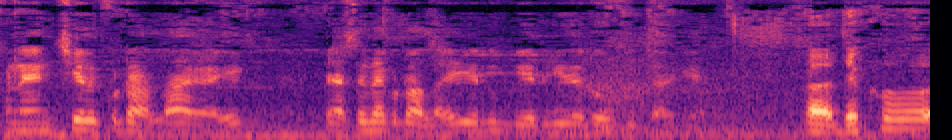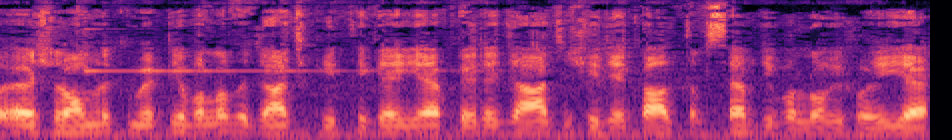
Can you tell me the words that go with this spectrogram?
ਫਾਈਨੈਂਸ਼ੀਅਲ ਘੁਟਾਲਾ ਹੈਗਾ ਇਹ ਪੈਸੇ ਦਾ ਘੁਟਾਲਾ ਹੈ, ਇਹਨੂੰ ਬੇਦਬੀ ਦਾ ਰੋਕ ਕੀਤਾ ਗਿਆ। ਦੇਖੋ ਸ਼੍ਰੋਮਣੀ ਕਮੇਟੀ ਵੱਲੋਂ ਵੀ ਜਾਂਚ ਕੀਤੀ ਗਈ ਹੈ। ਫਿਰ ਜਾਂਚ ਸ਼੍ਰੀ ਅਕਾਲ ਤਖਤ ਸਾਹਿਬ ਜੀ ਵੱਲੋਂ ਵੀ ਹੋਈ ਹੈ।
